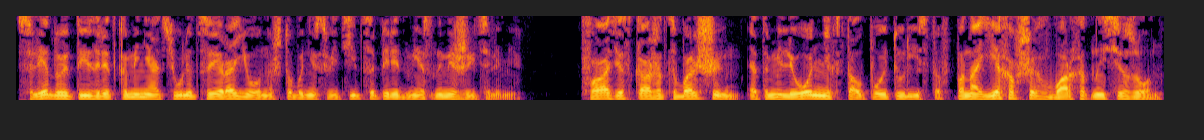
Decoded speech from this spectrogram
Следует изредка менять улицы и районы, чтобы не светиться перед местными жителями. Фазис кажется большим, это миллионник с толпой туристов, понаехавших в бархатный сезон,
